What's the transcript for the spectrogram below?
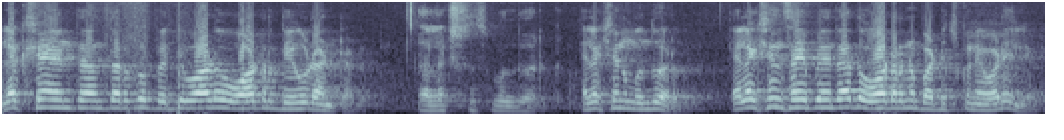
ఎలక్షన్ అయినంత వరకు ప్రతివాడు ఓటర్ దేవుడు అంటాడు. ఎలక్షన్స్ ముందు వరకు. ఎలక్షన్ ముందు వరకు. ఎలక్షన్స్ అయిపోయిన తర్వాత ఓటర్ను పట్టించుకునేవాడు వెళ్ళాడు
